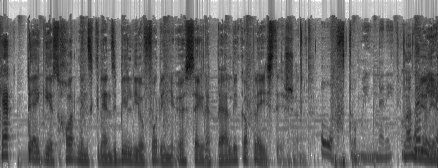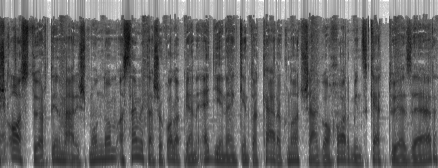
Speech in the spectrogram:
2,39 billió forintnyi összegre pellik a Playstation-t. Óvtom mindenit. Na de Ugyanis miért? az történt, már is mondom, a számítások alapján egyénenként a károk nagysága 32 ezer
